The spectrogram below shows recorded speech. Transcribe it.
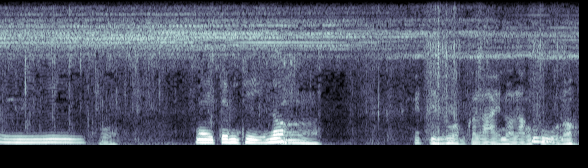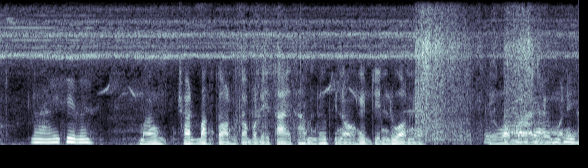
อืมในเต็มที่เนาะอืมเฮ็ดดินร่วมกับหลายเนาะหลังปู่เนาะหลายที่เลยบางช็อตบางตอนกับบริตายถ้ำเด้วยพี่น้องเฮ็ดดินร่วมเนี่ยถือว่ามาอยู่มาเนี่ย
